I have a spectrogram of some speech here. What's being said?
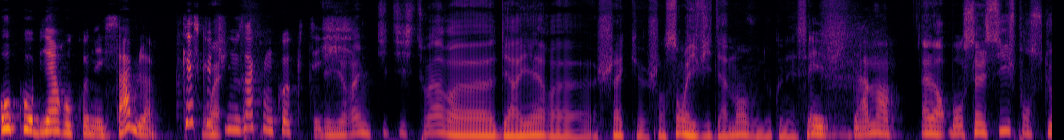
ô combien reconnaissables. Qu'est-ce que Ouais. tu nous as concocté il y aura une petite histoire euh, derrière euh, chaque chanson, évidemment, vous nous connaissez. Évidemment. Alors, bon, celle-ci, je pense que.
